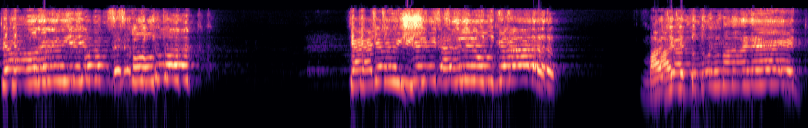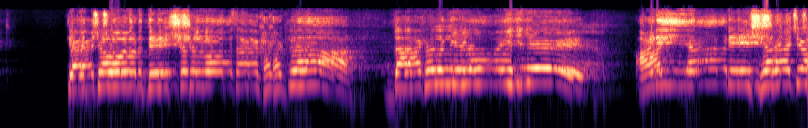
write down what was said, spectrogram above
त्या औरंगजेबाचे कौतुक. त्याच्याविषयी चालले उद्गार. माझ्या दोन मागण्या आहेत. त्याच्यावर देशद्रोहाचा खटला दाखल केला पाहिजे. आणि या देशाच्या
